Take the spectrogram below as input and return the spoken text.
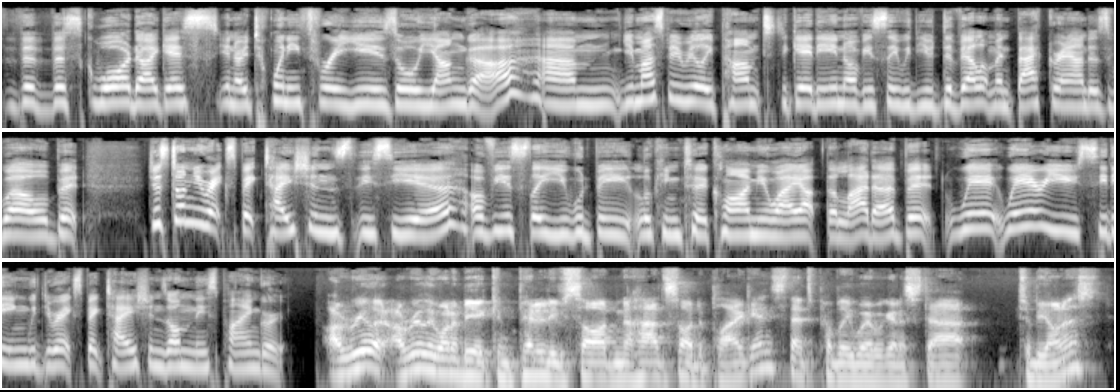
the, the squad, I guess, you know, 23 years or younger. Um, you must be really pumped to get in, obviously, with your development background as well. But just on your expectations this year, obviously you would be looking to climb your way up the ladder, but where where are you sitting with your expectations on this playing group? I really I really want to be a competitive side and a hard side to play against. That's probably where we're going to start, to be honest.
